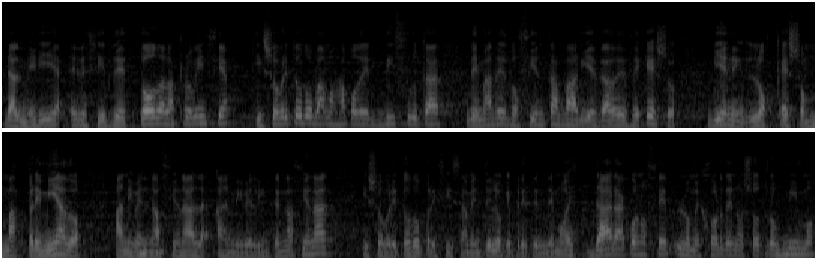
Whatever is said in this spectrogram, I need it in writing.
de Almería, es decir, de todas las provincias y sobre todo vamos a poder disfrutar de más de 200 variedades de queso. Vienen los quesos más premiados a nivel nacional, a nivel internacional y sobre todo precisamente lo que pretendemos es dar a conocer lo mejor de nosotros mismos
